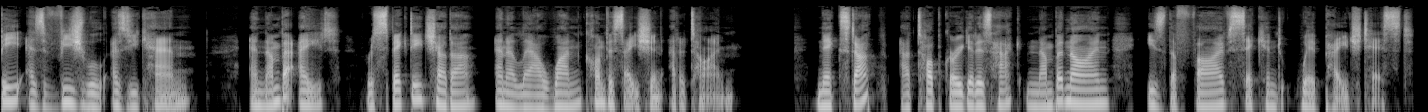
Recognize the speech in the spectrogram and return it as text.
be as visual as you can. And number eight, respect each other and allow one conversation at a time. Next up, our top Grow Getters hack number nine is the five second web page test.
